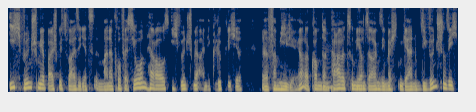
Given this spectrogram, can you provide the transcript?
ich wünsche mir beispielsweise jetzt in meiner Profession heraus, ich wünsche mir eine glückliche äh, Familie. Ja, da kommen dann mhm. Paare zu mir und sagen, sie möchten gerne, sie wünschen sich,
